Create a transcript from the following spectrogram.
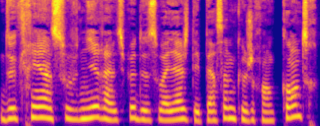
de créer un souvenir un petit peu de ce voyage des personnes que je rencontre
